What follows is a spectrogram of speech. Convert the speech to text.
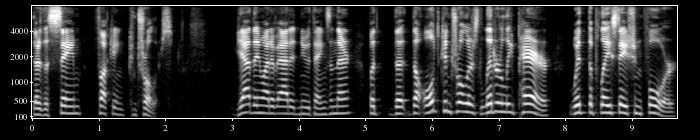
They're the same fucking controllers. Yeah, they might have added new things in there, but the the old controllers literally pair with the PlayStation 4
